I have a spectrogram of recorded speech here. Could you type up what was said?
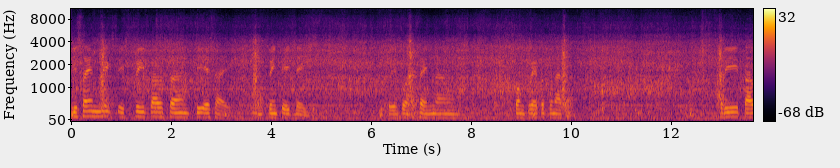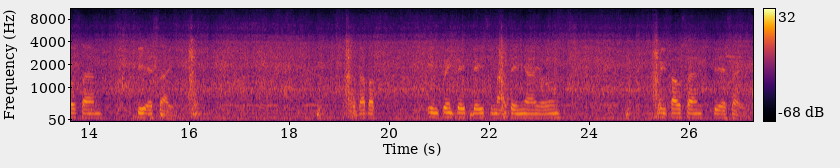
Design mix is 3,000 PSI in 28 days. Ito yung po ang design ng konkreto po natin. 3,000 PSI. So dapat in 28 days ma-attain niya yung 3,000 PSI.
